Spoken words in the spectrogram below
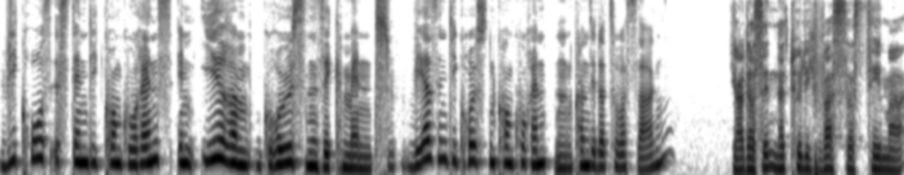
wie groß ist denn die Konkurrenz in Ihrem Größensegment? Wer sind die größten Konkurrenten? Können Sie dazu was sagen? Ja, das sind natürlich, was das Thema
